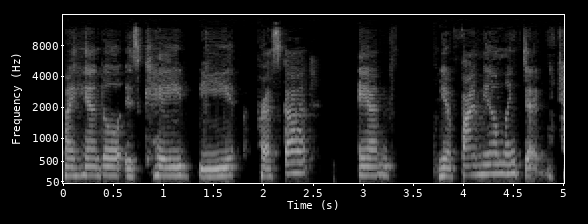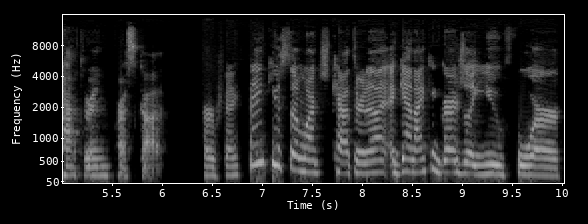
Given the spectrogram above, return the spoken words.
My handle is KB Prescott. And you know, find me on LinkedIn, Catherine Prescott. Perfect. Thank you so much, Catherine. And I, again, I congratulate you for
